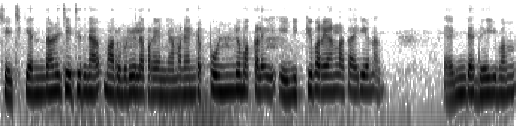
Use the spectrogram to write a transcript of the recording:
ചേച്ചിക്ക് എന്താണ് ചേച്ചി ഇതിന് മറുപടിയുള്ള പറയാൻ? ഞാൻ പറഞ്ഞു എന്റെ പൊന്നു മക്കളെ എനിക്ക് പറയാനുള്ള കാര്യമാണ്. എന്റെ ദൈവം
